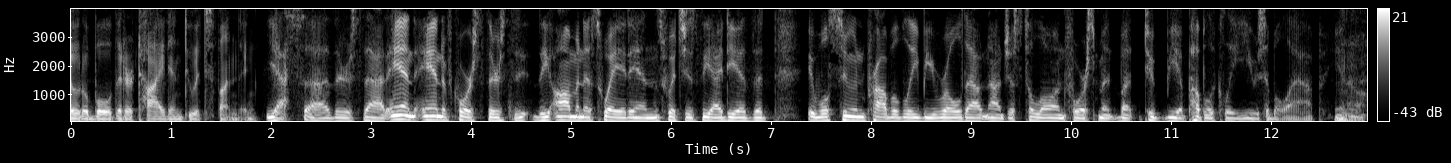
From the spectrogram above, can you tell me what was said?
notable that are tied into its funding. Yes, uh, there's that, and and of course there's the, the ominous way it ends, which is the idea that it will soon probably be rolled out not just to law enforcement but to be a publicly usable app. You mm-hmm. know.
